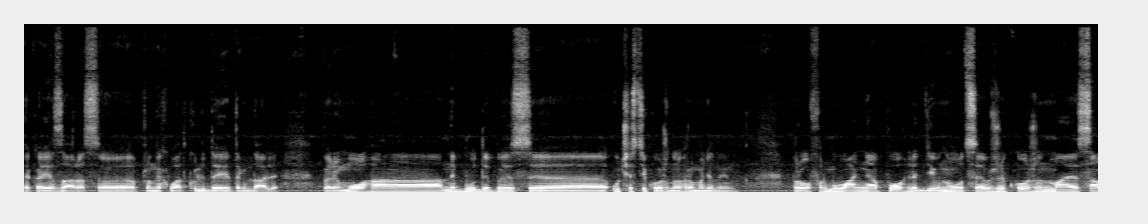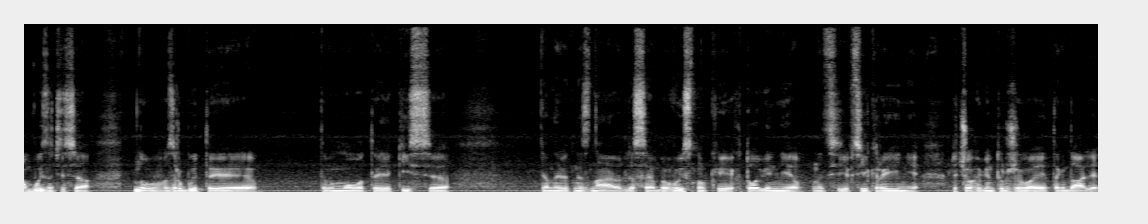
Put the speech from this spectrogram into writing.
яка є зараз, е, про нехватку людей і так далі. Перемога не буде без е, участі кожного громадянина. Про формування поглядів, ну це вже кожен має сам визначитися, ну, зробити, так би мовити, якісь. е, я навіть не знаю для себе висновки, хто він є на цій, в цій країні, для чого він тут живе і так далі.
